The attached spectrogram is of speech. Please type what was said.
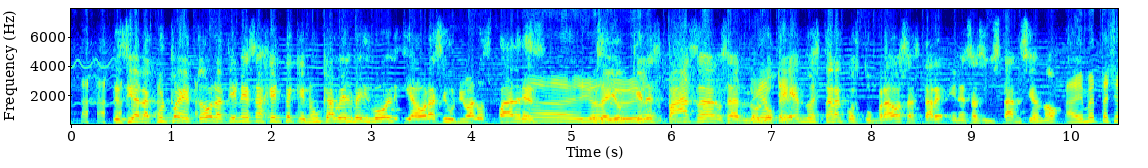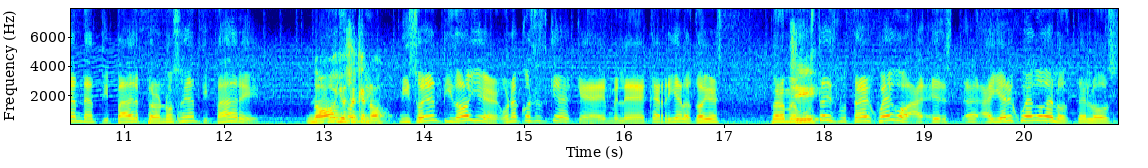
Decía, la culpa de todo la tiene esa gente que nunca ve el béisbol y ahora se unió a los padres. o sea, yo, ¿qué les pasa? O sea, lo, que es no estar acostumbrados a estar en esas instancias, ¿no? A mí me tachan de antipadre, pero no soy antipadre. No, yo sé que no. Ni soy anti-Dodger. Una cosa es que, me le dé carrilla a los Dodgers, pero me gusta disfrutar el juego. Ayer el juego de los de los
